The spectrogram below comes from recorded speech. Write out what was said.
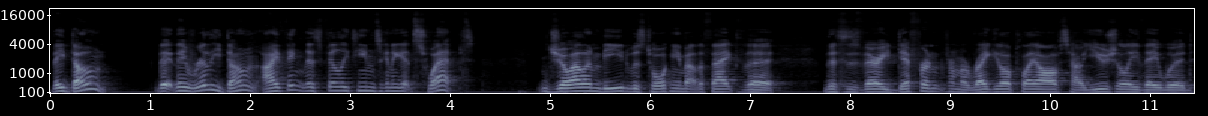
they don't. They they really don't. I think this Philly team's going to get swept. Joel Embiid was talking about the fact that this is very different from a regular playoffs, how usually they would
